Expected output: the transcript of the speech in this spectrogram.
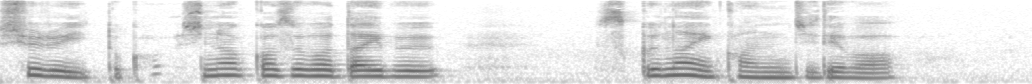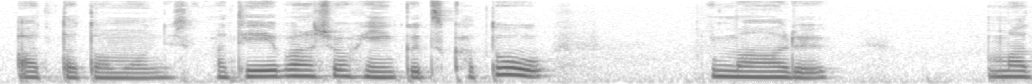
種類とか品数はだいぶ少ない感じではあったと思うんです、まあ、定番商品いくつかと今ある抹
